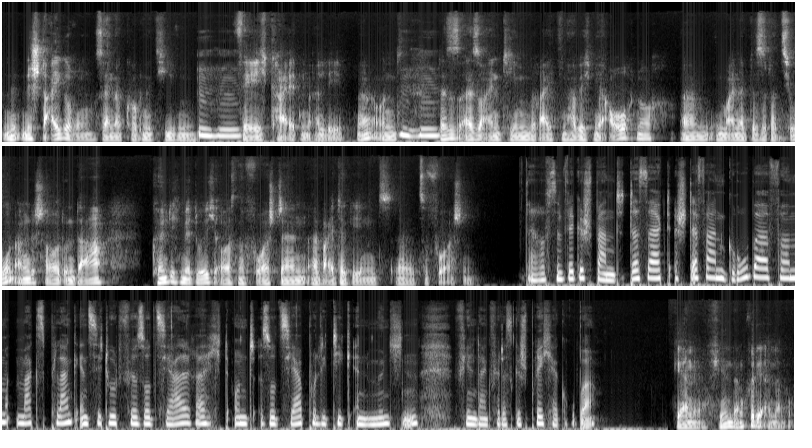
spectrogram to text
eine Steigerung seiner kognitiven mhm. Fähigkeiten erlebt. Ne? Und mhm. das ist also ein Themenbereich, den habe ich mir auch noch ähm, in meiner Dissertation angeschaut und da könnte ich mir durchaus noch vorstellen, äh, weitergehend äh, zu forschen. Darauf sind wir gespannt. Das sagt Stefan Gruber vom Max-Planck-Institut für Sozialrecht und Sozialpolitik in München. Vielen Dank für das Gespräch, Herr Gruber. Gerne. Vielen Dank für die Einladung.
